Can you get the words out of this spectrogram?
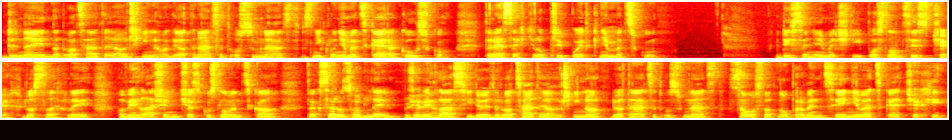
Dne 21. října 1918 vzniklo německé Rakousko, které se chtělo připojit k Německu. Když se němečtí poslanci z Čech doslechli o vyhlášení Československa, tak se rozhodli, že vyhlásí 29. října 1918 samostatnou provincii německé Čechy.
